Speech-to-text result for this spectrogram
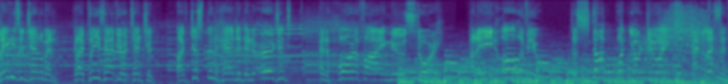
Ladies and gentlemen, can I please have your attention? I've just been handed an urgent and horrifying news story. And I need all of you to stop what you're doing and listen.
